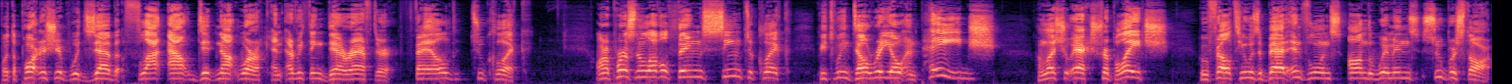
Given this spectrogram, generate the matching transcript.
But the partnership with Zeb flat out did not work, and everything thereafter failed to click. On a personal level, things seemed to click between Del Rio and Paige, unless you ask Triple H, who felt he was a bad influence on the women's superstar.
